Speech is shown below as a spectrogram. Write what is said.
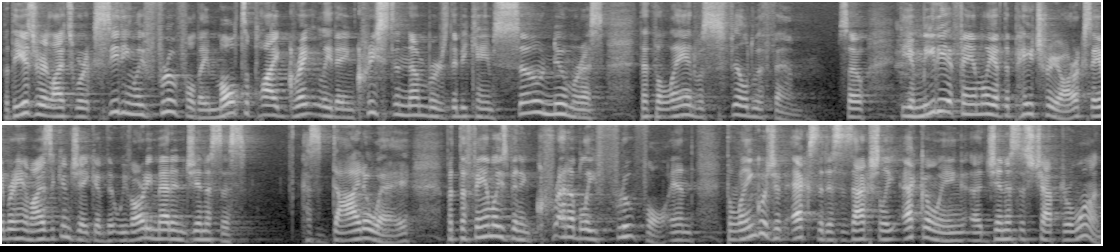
But the Israelites were exceedingly fruitful. They multiplied greatly. They increased in numbers. They became so numerous that the land was filled with them. So, the immediate family of the patriarchs, Abraham, Isaac, and Jacob, that we've already met in Genesis, has died away, but the family's been incredibly fruitful. And the language of Exodus is actually echoing uh, Genesis chapter 1,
